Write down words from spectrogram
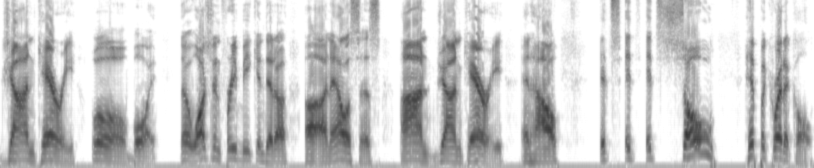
John Kerry. Oh boy, the Washington Free Beacon did a uh, analysis on John Kerry and how it's it's it's so hypocritical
